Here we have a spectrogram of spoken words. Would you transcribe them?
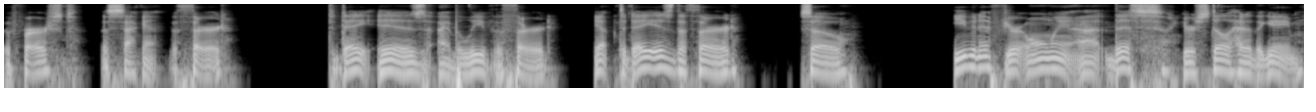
the first, the second, the third. Today is, I believe, the third. Yep, today is the third. So even if you're only at this, you're still ahead of the game.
